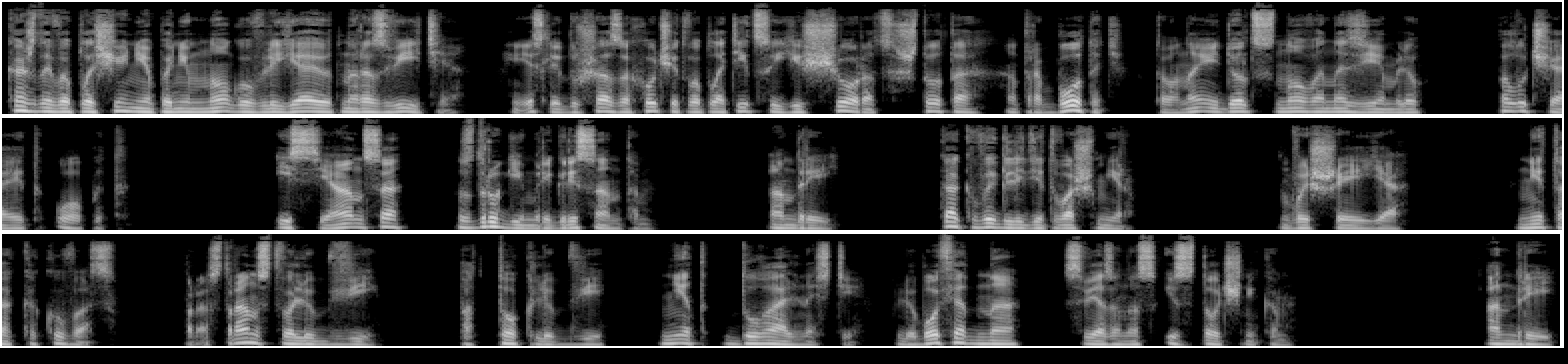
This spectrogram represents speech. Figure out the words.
Каждое воплощение понемногу влияют на развитие. Если душа захочет воплотиться еще раз, что-то отработать, то она идет снова на Землю, получает опыт из сеанса с другим регрессантом. Андрей, как выглядит ваш мир? Высшее Я. Не так, как у вас. Пространство любви, поток любви. Нет дуальности. Любовь одна, связана с источником. Андрей,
